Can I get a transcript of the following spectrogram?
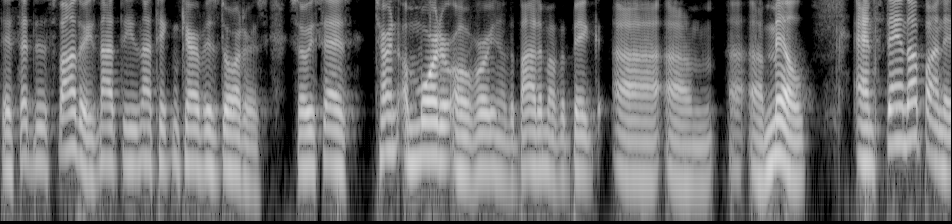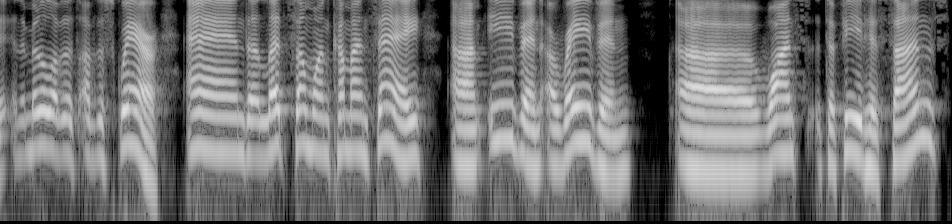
They said to his father, he's not, he's not taking care of his daughters. So he says, turn a mortar over, you know, the bottom of a big uh, um, uh, mill, and stand up on it in the middle of the of the square, and let someone come and say, um, even a raven uh, wants to feed his sons.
